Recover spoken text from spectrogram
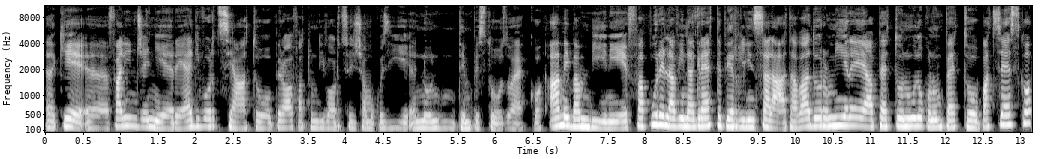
eh, che eh, fa l'ingegnere, è divorziato, però ha fatto un divorzio, diciamo così, non tempestoso, ecco. Ama i bambini, fa pure la vinaigrette per l'insalata, va a dormire a petto nudo con un petto pazzesco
